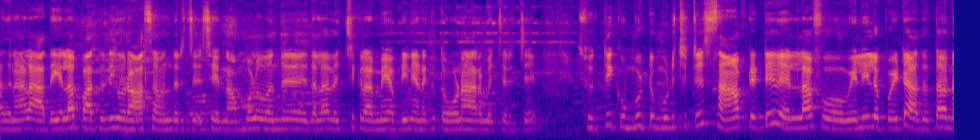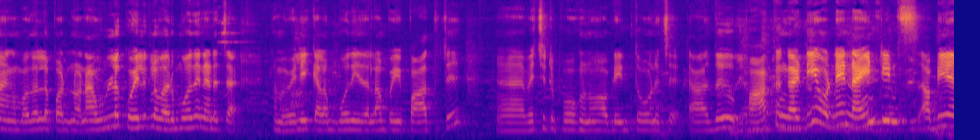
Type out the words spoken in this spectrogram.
அதனால அதையெல்லாம் பார்த்ததே ஒரு ஆசை வந்துருச்சு. சரி நம்மளும் வந்து இதெல்லாம் வச்சுக்கலாமே அப்படின்னு எனக்கு தோண ஆரம்பிச்சிருச்சு. சுற்றி கும்பிட்டு முடிச்சுட்டு சாப்பிட்டுட்டு எல்லாம் ஃபோ வெளியில் போயிட்டு அதை தான் நாங்கள் முதல்ல பண்ணோம். நான் உள்ள கோயிலுக்குள்ளே வரும்போதே நினச்சேன். நம்ம வெளியே கிளம்பும்போது இதெல்லாம் போய் பார்த்துட்டு வச்சுட்டு போகணும் அப்படின்னு தோணுச்சு. அது பார்க்கங்காட்டி உடனே நைன்டீன்ஸ் அப்படியே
